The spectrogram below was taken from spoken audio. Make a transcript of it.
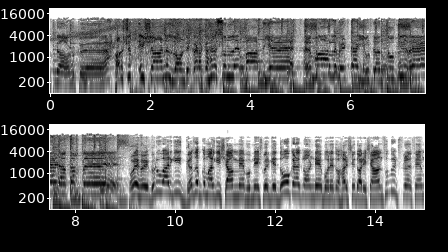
टर्न पे। हर्षित ईशान लौंडे कड़क है सुन ले बात ये। है मार ले बेटा यू टर्न तू भी रेड एफएम पे। ओए होए गुरुवार की गजब कमाल की शाम में भुवनेश्वर के दो कड़क लौंडे बोले तो हर्षित और ईशान सुपर एफएम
